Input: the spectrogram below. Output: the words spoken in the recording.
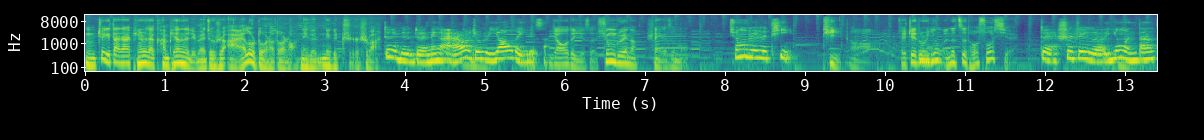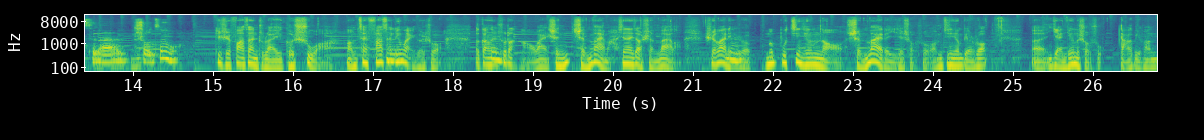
嗯，这个大家平时在看片子里面就是 L 多少多少那个那个值是吧？对对对，那个 L 就是腰的意思。腰的意思，胸椎呢是哪个字母？胸椎是 T。T 啊，所以这都是英文的字头缩写。对，是这个英文单词的首字母。这是发散出来一棵树啊，我们再发散另外一棵树。呃，刚才说到脑外神神外嘛，现在叫神外了。神外里边说，我们不进行脑神外的一些手术，我们进行比如说。呃，眼睛的手术，打个比方，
